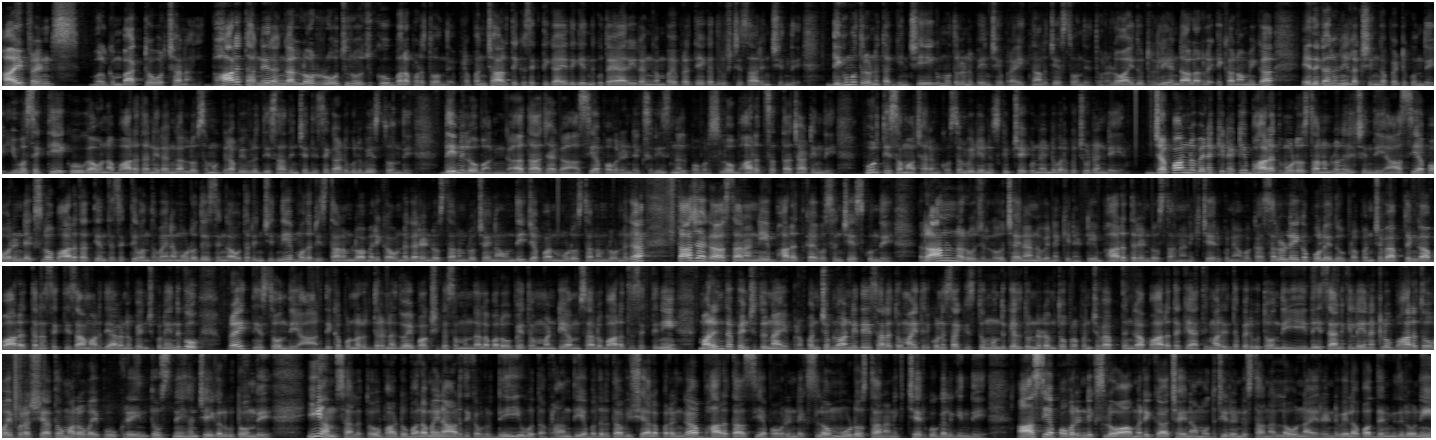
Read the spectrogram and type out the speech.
Hi friends welcome back to our channel. Bharat అన్ని రంగాల్లో రోజు రోజుకు బలపడుతోంది. ప్రపంచ ఆర్థిక శక్తిగా ఎదిగేందుకు తయారీ రంగంపై ప్రత్యేక దృష్టి సారించింది. దిగుమతులను తగ్గించి ఎగుమతులను పెంచే ప్రయత్నాలు చేస్తోంది. త్వరలో ఐదు ట్రిలియన్ డాలర్ల ఎకానమీగా ఎదగాలని లక్ష్యంగా పెట్టుకుంది. యువశక్తి ఎక్కువగా ఉన్న భారత్ అన్ని రంగాల్లో సమగ్ర అభివృద్ధి సాధించే దిశగా అడుగులు వేస్తోంది. దీనిలో భాగంగా తాజాగా ఆసియా పవర్ ఇండెక్స్ రీజనల్ పవర్స్లో భారత్ సత్తా చాటింది. పూర్తి సమాచారం కోసం వీడియోను స్కిప్ చేయకుండా వరకు చూడండి. జపాన్ను వెనక్కి నెట్టి భారత్ మూడో స్థానంలో నిలిచింది. ఆసియా పవర్ ఇండెక్స్లో భారత్ అత్యంత శక్తివంతమైన మూడో దేశం దేశంగా అవతరించింది. మొదటి స్థానంలో అమెరికా ఉండగా రెండో స్థానంలో చైనా ఉంది. జపాన్ మూడో స్థానంలో ఉండగా తాజాగా ఆ స్థానాన్ని భారత్ కైవసం చేసుకుంది. రానున్న రోజుల్లో చైనాను వెనక్కి నెట్టి భారత్ రెండో స్థానానికి చేరుకునే అవకాశాలు లేకపోలేదు. ప్రపంచవ్యాప్తంగా భారత్ తన శక్తి సామర్థ్యాలను పెంచుకునేందుకు ప్రయత్నిస్తోంది. ఆర్థిక పునరుద్ధరణ ద్వైపాక్షిక సంబంధాల బలోపేతం వంటి అంశాలు భారత శక్తిని మరింత పెంచుతున్నాయి. ప్రపంచంలో అన్ని దేశాలతో మైత్రి కొనసాగిస్తూ ముందుకెళ్తుండడంతో ప్రపంచవ్యాప్తంగా భారత ఖ్యాతి మరింత పెరుగుతోంది. ఏ దేశానికి లేనట్లు భారత్ వైపు రష్యాతో మరోవైపు ఉక్రెయిన్తో స్నేహం చేయగలుగుతోంది. ఈ అంశాలతో పాటు బలమైన ఆర్థిక వృద్ధి యువత ప్రాంతీయ భద్రతా విషయాల పరంగా భారత్ ఆసియా పవర్ ఇండెక్స్లో మూడో స్థానానికి చేరుకోగలిగింది. ఆసియా పవర్ ఇండెక్స్లో అమెరికా చైనా మొదటి రెండు స్థానాల్లో ఉన్నాయి. రెండు వేల పద్దెనిమిదిలోని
